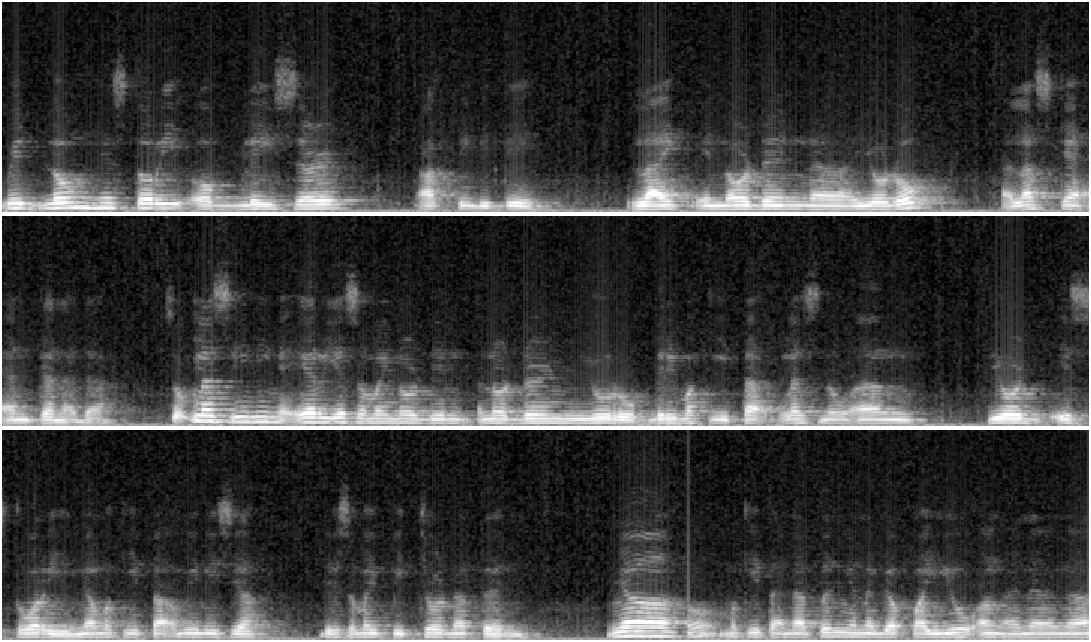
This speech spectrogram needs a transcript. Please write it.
with long history of glacier activity, like in northern uh, Europe, Alaska, and Canada. So class ini nga area sa may northern northern Europe diri makita class no ang fjord estuary nga makita mo ini siya diri sa may picture natin. Nga no, makita natin nga nagapayo ang ana nga,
